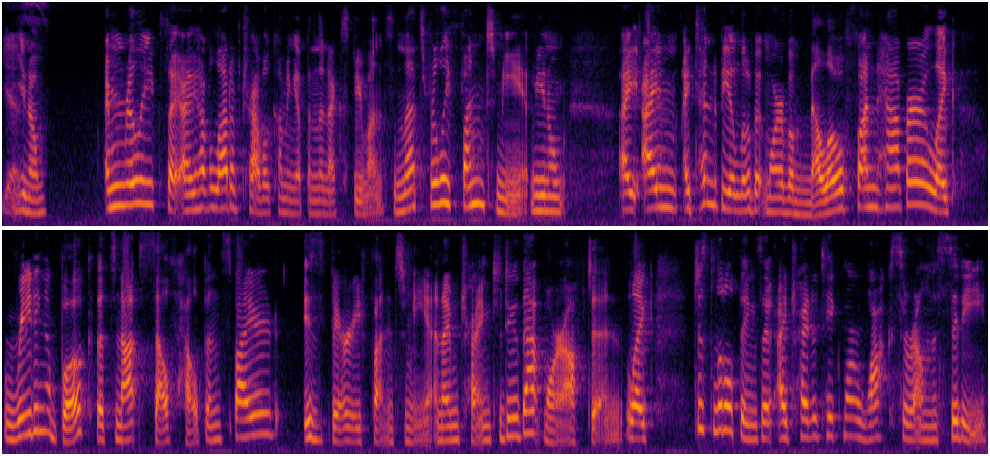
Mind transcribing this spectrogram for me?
yes. you know, I'm really excited. I have a lot of travel coming up in the next few months and that's really fun to me. You know, I I'm I tend to be a little bit more of a mellow fun haver. Like reading a book that's not self-help inspired is very fun to me and I'm trying to do that more often. Like just little things. I, I try to take more walks around the city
